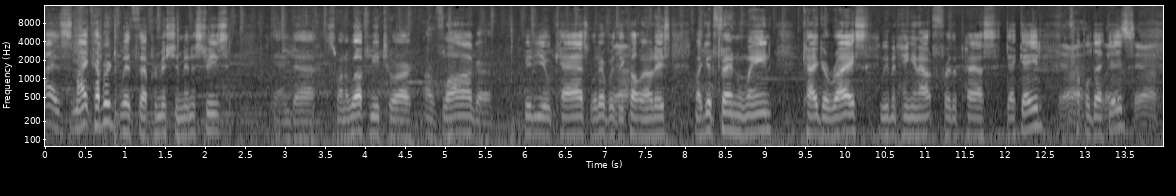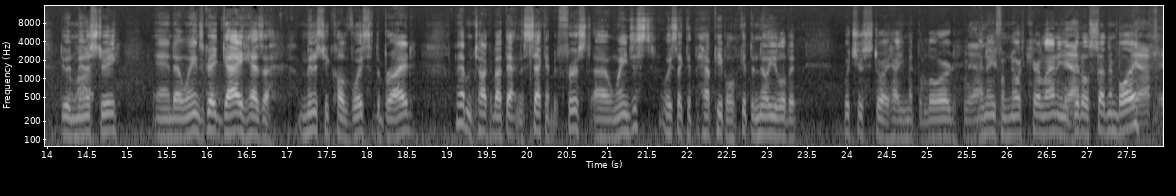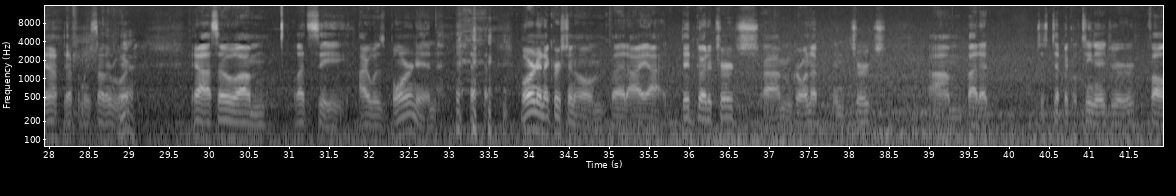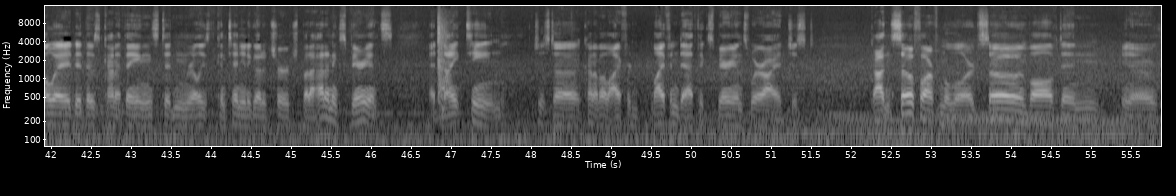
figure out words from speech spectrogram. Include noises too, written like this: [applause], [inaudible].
Hi, this is Mike Hubbard with uh, Permission Ministries, and uh, just want to welcome you to our, our vlog, our video cast, whatever they call it nowadays. My good friend Wayne Kiger Rice. We've been hanging out for the past decade, Yeah, couple decades, least, yeah. doing ministry. And uh, Wayne's a great guy. He has a ministry called Voice of the Bride. We'll have him talk about that in a second. But first, uh, Wayne, just always like to have people get to know you a little bit. What's your story? How you met the Lord? Yeah. I know you're from North Carolina. You're a good old Southern boy. Yeah, yeah, definitely Southern boy. Yeah. Yeah. so um, let's see. I was born in [laughs] born in a Christian home, but I uh, did go to church. Um, growing up in church, um, but a just typical teenager, fall away, did those kind of things. Didn't really continue to go to church, but I had an experience at 19, just a kind of a life and life and death experience where I had just gotten so far from the Lord, so involved in you know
